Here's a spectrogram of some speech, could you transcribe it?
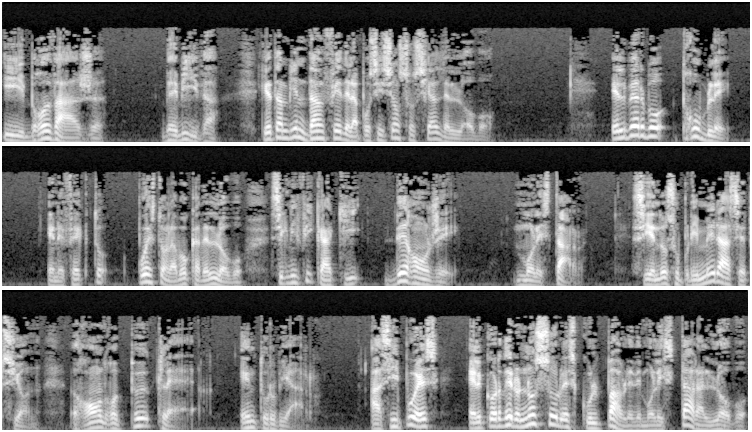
y breuvage, bebida, que también dan fe de la posición social del lobo. El verbo troubler, en efecto, puesto en la boca del lobo, significa aquí déranger, molestar, siendo su primera acepción rendre peu clair, enturbiar. Así pues, el cordero no solo es culpable de molestar al lobo,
